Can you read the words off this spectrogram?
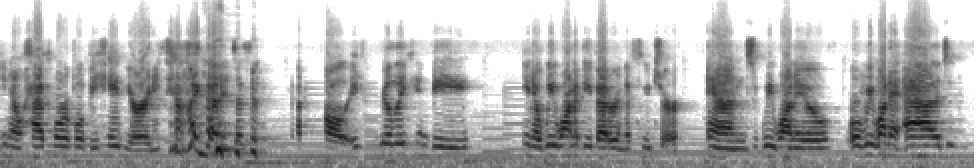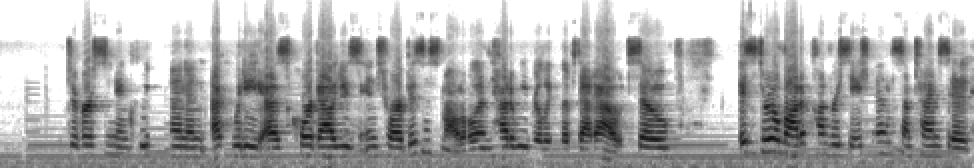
you know, had horrible behavior or anything like that. It doesn't at all. It really can be, you know, we want to be better in the future, and we want to, or we want to add diversity and inclusion and equity as core values into our business model and how do we really live that out? So it's through a lot of conversation. Sometimes it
